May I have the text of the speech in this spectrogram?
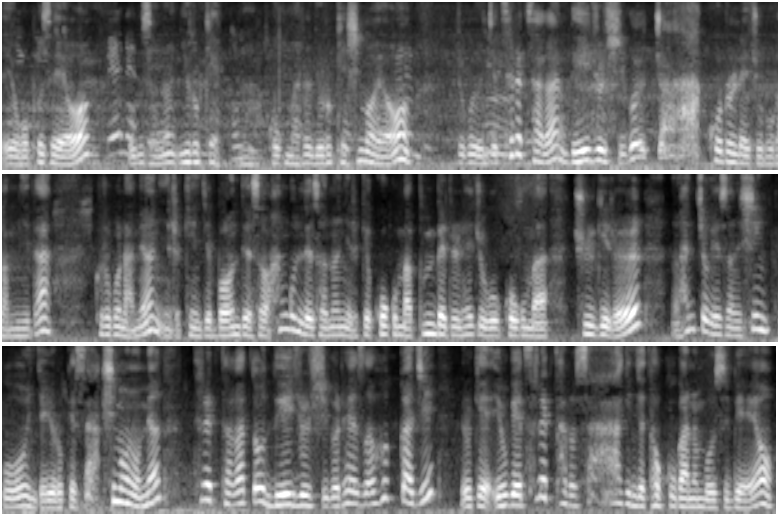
네, 요거 보세요. 여기서는 이렇게 어, 고구마를 이렇게 심어요. 그리고 이제 트랙터가 네 줄씩을 쫙 고를 내주고 갑니다. 그러고 나면 이렇게 이제 먼 데서 한 군데서는 이렇게 고구마 분배를 해주고 고구마 줄기를 한쪽에서는 심고 이제 이렇게 싹 심어 놓으면 트랙터가 또 네 줄씩을 해서 흙까지 이렇게 요게 트랙터로 싹 이제 덮고 가는 모습이에요.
